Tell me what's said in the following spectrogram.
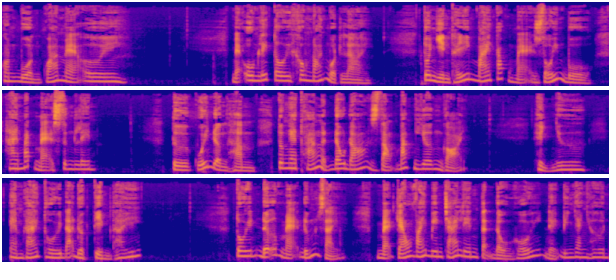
con buồn quá mẹ ơi. Mẹ ôm lấy tôi không nói một lời. Tôi nhìn thấy mái tóc mẹ rối bù, hai mắt mẹ sưng lên. Từ cuối đường hầm, tôi nghe thoáng ở đâu đó giọng bác Dương gọi. Hình như em gái tôi đã được tìm thấy. Tôi đỡ mẹ đứng dậy. Mẹ kéo váy bên trái lên tận đầu gối để đi nhanh hơn.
